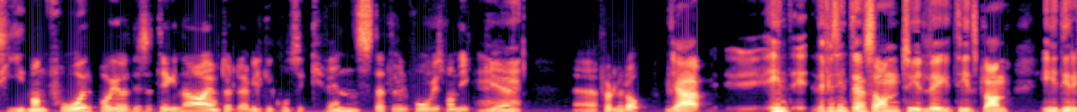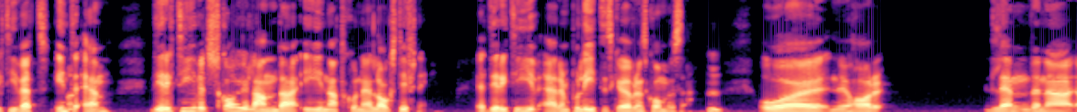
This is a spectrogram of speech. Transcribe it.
tid man får på å gjøre disse tingene, og eventuelt eh, hvilken konsekvens dette vil få hvis man ikke Mm. eh, følger opp? ja in, det finns inte en sån tydlig tidsplan i direktivet, inte än. Direktivet ska ju landa i nationell lagstiftning. Ett direktiv är en politisk överenskommelse. Mm. Och eh, nu har länderna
